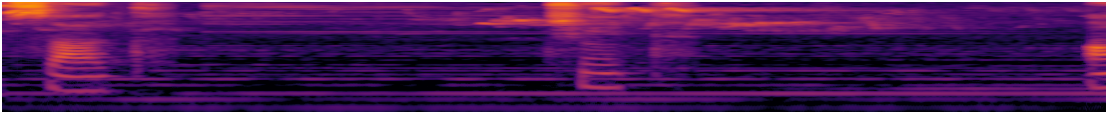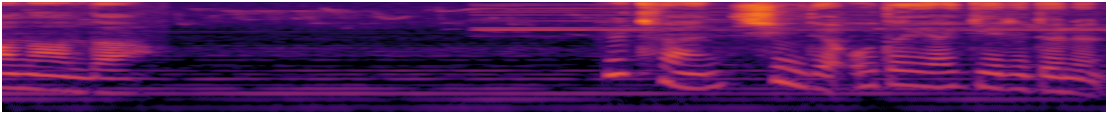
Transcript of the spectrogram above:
Sat. Çit. Ananda. Lütfen şimdi odaya geri dönün.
